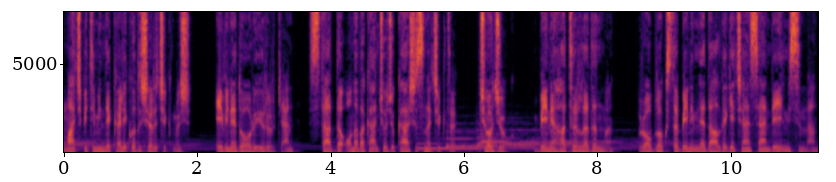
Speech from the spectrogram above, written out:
Maç bitiminde Calico dışarı çıkmış, evine doğru yürürken, stadda ona bakan çocuk karşısına çıktı. Çocuk, beni hatırladın mı? Roblox'ta benimle dalga geçen sen değil misin lan?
